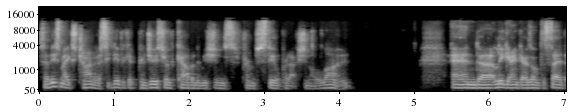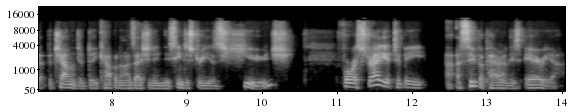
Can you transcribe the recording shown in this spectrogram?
So, this makes China a significant producer of carbon emissions from steel production alone. And uh, Ligang goes on to say that the challenge of decarbonisation in this industry is huge. For Australia to be a superpower in this area,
